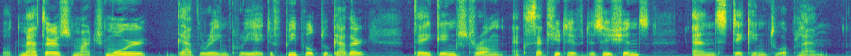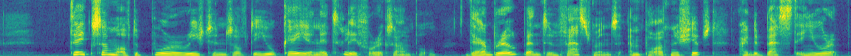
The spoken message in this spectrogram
What matters much more, gathering creative people together taking strong executive decisions and sticking to a plan. Take some of the poorer regions of the UK and Italy, for example. Their broadband investments and partnerships are the best in Europe.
